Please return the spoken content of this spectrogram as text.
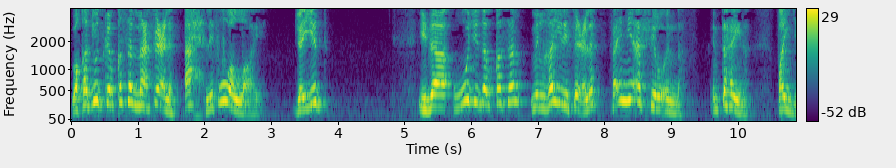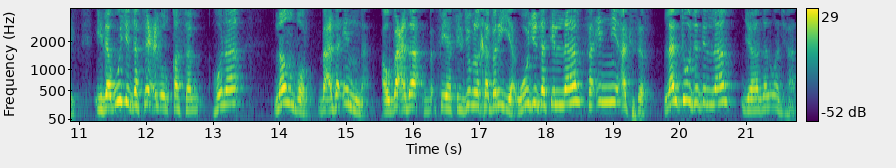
وقد يذكر القسم مع فعله. أحلف والله. جيد؟ إذا وجد القسم من غير فعله فإني أكسر إنه. انتهينا. طيب إذا وجد فعل القسم هنا ننظر بعد إن أو بعد فيها في الجملة الخبرية وجدت اللام فإني أكسر. لم توجد اللام جاز الوجهان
